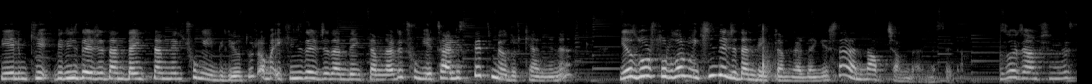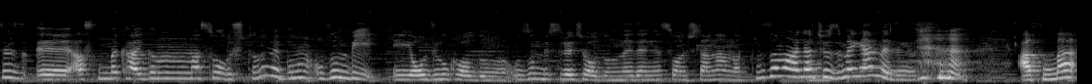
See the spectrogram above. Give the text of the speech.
diyelim ki birinci dereceden denklemleri çok iyi biliyordur ama ikinci dereceden denklemlerde çok yeterli hissetmiyordur kendini. Ya zor sorular bu ikinci dereceden denklemlerden gelirse ben ne yapacağım der mesela. Hocam şimdi siz e, aslında kaygının nasıl oluştuğunu ve bunun uzun bir e, yolculuk olduğunu, uzun bir süreç olduğunu, nedenini, sonuçlarını anlattınız ama hala çözüme gelmediniz. Aslında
